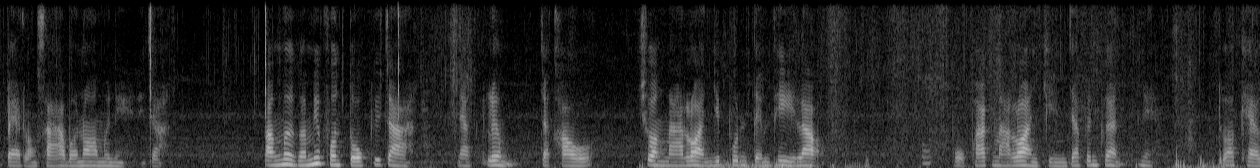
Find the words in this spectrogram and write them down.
28องศาบ่นอมือนี้นี่จ้ะบางมือก็มีฝนตกอยู่จ้ะเนี่ยเริ่มจะเข้าช่วงนาร้อนญี่ปุ่นเต็มที่แล้วปลูกพักนาร้อนกินจ้ะเพื่อนๆนี่ ตัวแขก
